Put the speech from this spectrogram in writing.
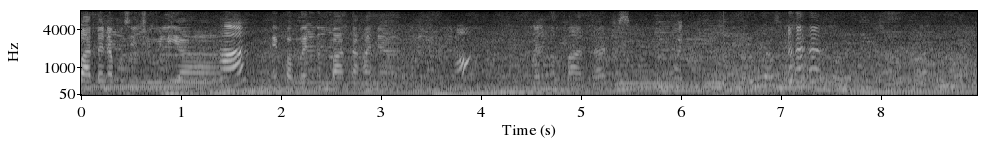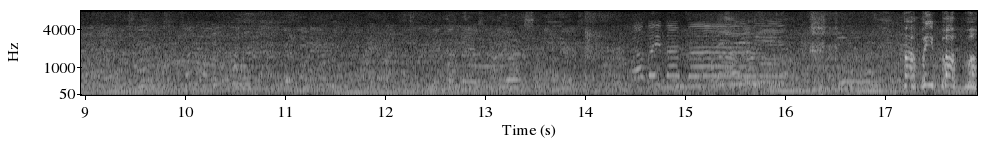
Bata na po si Julia. Ha? May papet ng bata ka na. Huh? Papet ng bata. Diyos ko. Bye-bye, bye-bye! Babay, baba.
